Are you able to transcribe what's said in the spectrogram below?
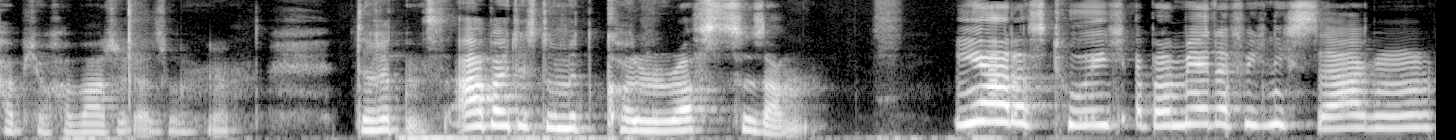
habe ich auch erwartet, also, ja. Drittens, arbeitest du mit Colin Ruffs zusammen? Ja, das tue ich, aber mehr darf ich nicht sagen.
